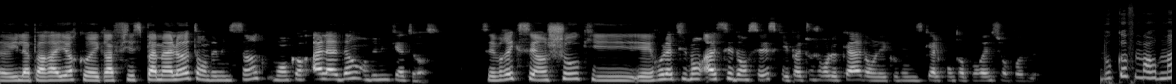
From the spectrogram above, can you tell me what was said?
Euh, il a par ailleurs chorégraphié Spamalot en 2005 ou encore Aladdin en 2014. C'est vrai que c'est un show qui est relativement assez dansé, ce qui n'est pas toujours le cas dans les comédies musicales contemporaines sur Broadway. Book of Mormon,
